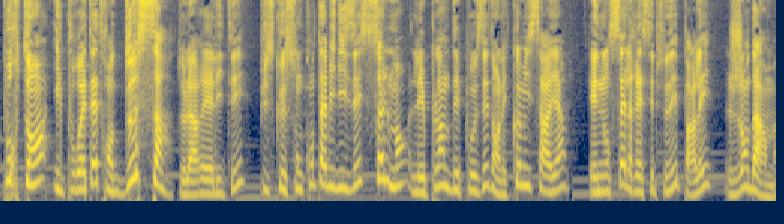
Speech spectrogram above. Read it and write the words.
Pourtant, ils pourraient être en deçà de la réalité, puisque sont comptabilisées seulement les plaintes déposées dans les commissariats et non celles réceptionnées par les gendarmes.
